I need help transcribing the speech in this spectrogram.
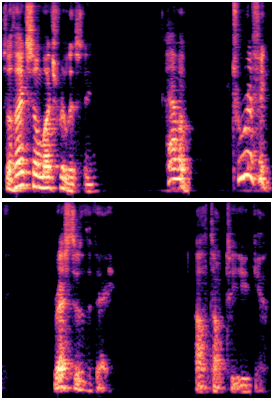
So thanks so much for listening. Have a terrific rest of the day. I'll talk to you again.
